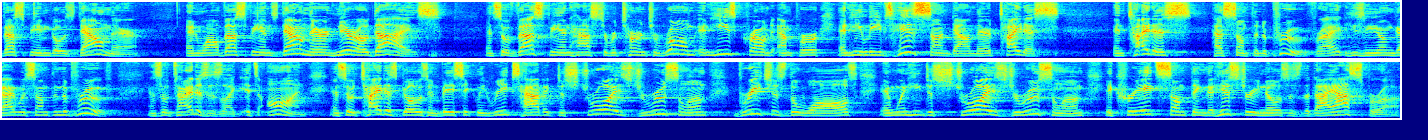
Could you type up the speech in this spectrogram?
Vespian goes down there. And while Vespian's down there, Nero dies. And so Vespian has to return to Rome, and he's crowned emperor, and he leaves his son down there, Titus. And Titus has something to prove, right? He's a young guy with something to prove. And so Titus is like, it's on. And so Titus goes and basically wreaks havoc, destroys Jerusalem, breaches the walls. And when he destroys Jerusalem, it creates something that history knows as the diaspora,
